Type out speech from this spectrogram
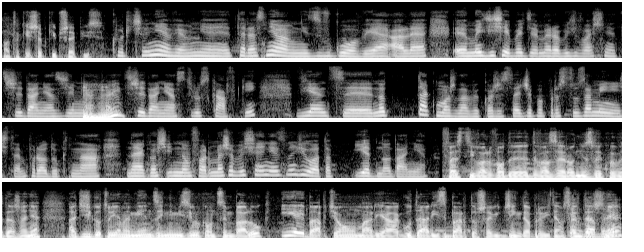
o taki szybki przepis? Kurczę, nie wiem, nie, teraz nie mam nic w głowie, ale e, my dzisiaj będziemy robić właśnie trzy dania z ziemniaka Mhm. i trzy dania z truskawki, więc e, no tak można wykorzystać, że po prostu zamienić ten produkt na, na jakąś inną formę, żeby się nie znudziło to jedno danie. Festiwal Wody 2.0, niezwykłe wydarzenie. A dziś gotujemy m.in. z Julką Cymbaluk i jej babcią Maria Gudaris Bartoszewicz. Dzień dobry, witam Dzień serdecznie.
